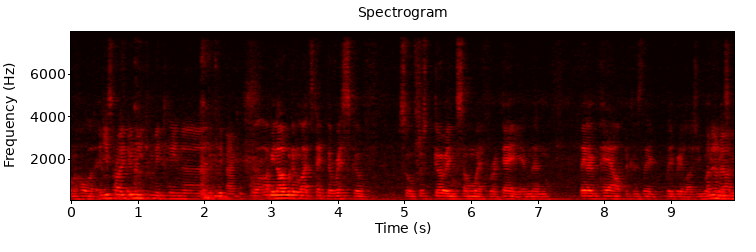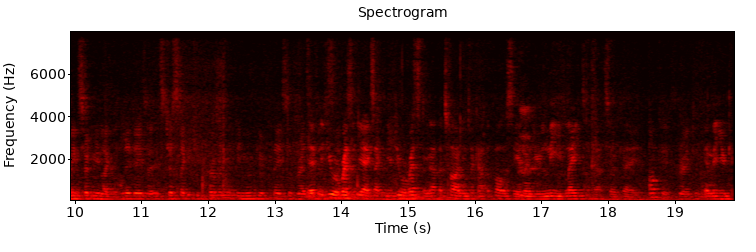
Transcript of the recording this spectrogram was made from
on a holiday. And you probably do need to maintain a UK bank account. Well, I mean, I wouldn't like to take the risk of sort of just going somewhere for a day and then they don't pay out because they, they realise you Oh, weren't no, no, I mean, certainly like holidays, uh, it's just like if you permanently move your place of residence. if you were resident, yeah, exactly. If you were resident at the time you took out the policy and then you leave later, that's okay. Okay, great. In the UK,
